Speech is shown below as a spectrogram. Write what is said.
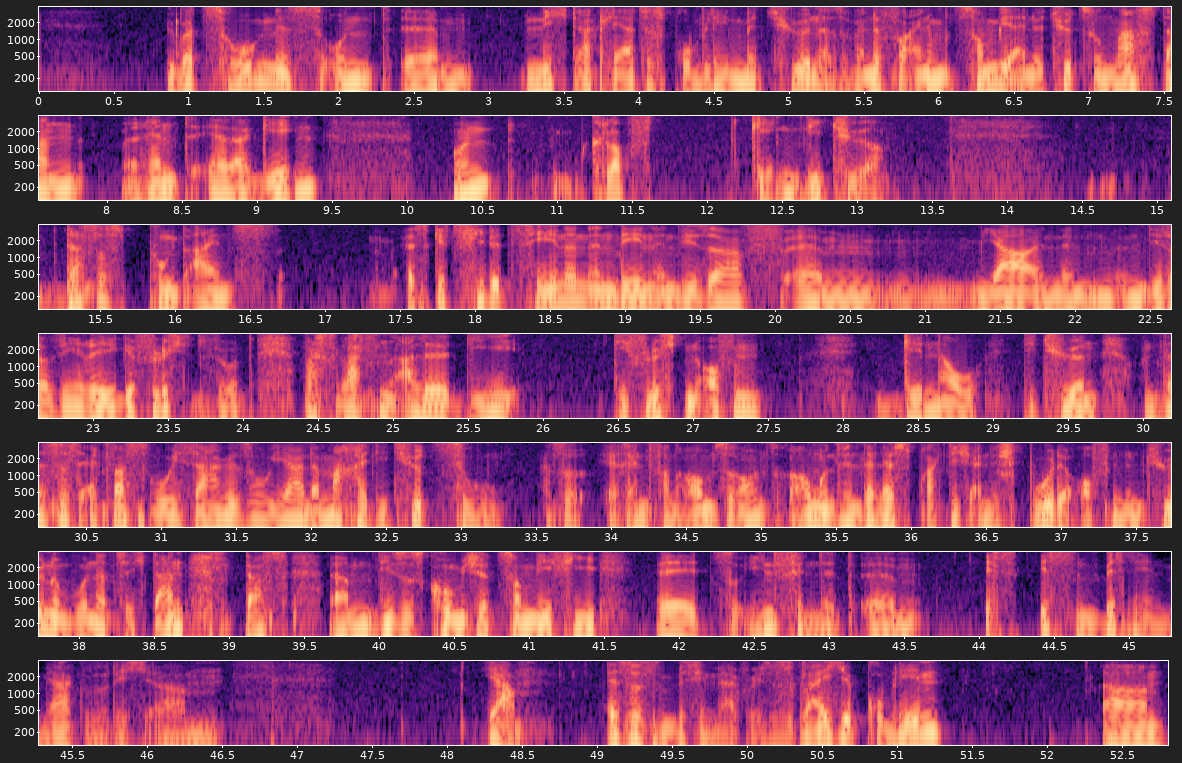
überzogenes und ähm, nicht erklärtes Problem mit Türen. Also wenn du vor einem Zombie eine Tür zumachst, dann rennt er dagegen und klopft gegen die Tür. Das ist Punkt 1. es gibt viele Szenen, in denen in dieser, ähm, ja, in, in, in, dieser Serie geflüchtet wird. Was lassen alle die, die flüchten offen? Genau, die Türen. Und das ist etwas, wo ich sage so, ja, dann mach halt die Tür zu. Also er rennt von Raum zu Raum zu Raum und hinterlässt praktisch eine Spur der offenen Türen und wundert sich dann, dass ähm, dieses komische Zombie-Vieh äh, zu ihm findet. Ähm, es ist ein bisschen merkwürdig. Ähm, ja, es ist ein bisschen merkwürdig. Das gleiche Problem ähm,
